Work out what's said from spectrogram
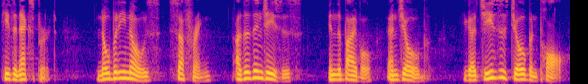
He's an expert. Nobody knows suffering other than Jesus in the Bible and Job. You got Jesus, Job, and Paul.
